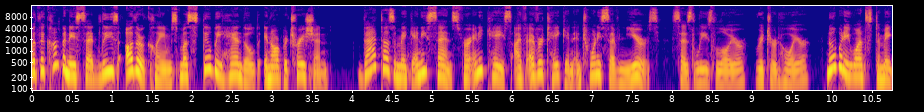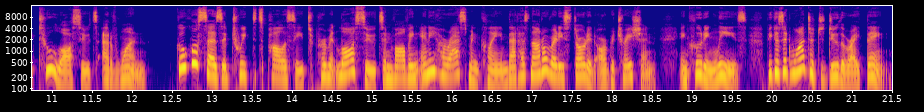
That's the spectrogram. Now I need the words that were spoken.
But the company said Lee's other claims must still be handled in arbitration. That doesn't make any sense for any case I've ever taken in 27 years, says Lee's lawyer, Richard Hoyer. Nobody wants to make two lawsuits out of one. Google says it tweaked its policy to permit lawsuits involving any harassment claim that has not already started arbitration, including Lee's, because it wanted to do the right thing.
